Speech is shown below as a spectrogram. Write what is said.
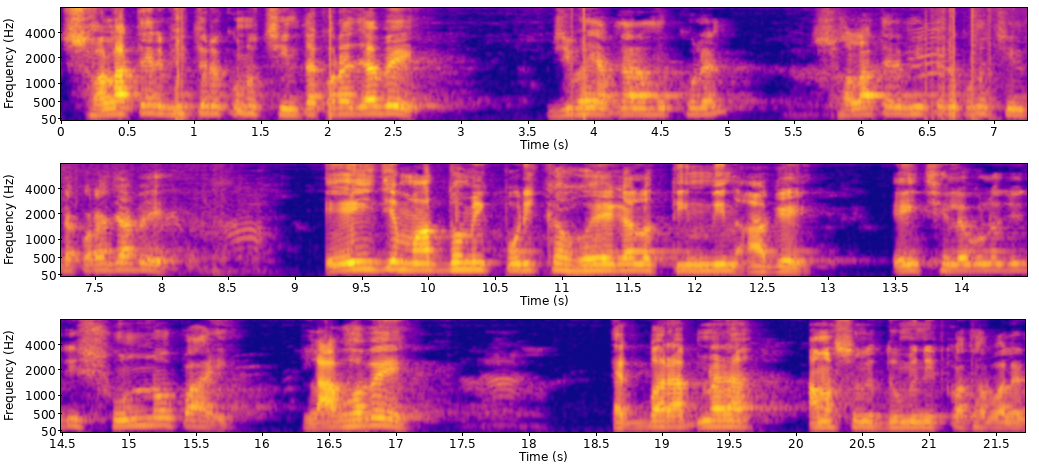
সলাতের ভিতরে কোনো চিন্তা করা যাবে? জি ভাই, আপনারা মুখ খুলেন। সলাতের ভিতরে কোনো চিন্তা করা যাবে? এই যে মাধ্যমিক পরীক্ষা হয়ে গেল তিন দিন আগে এই ছেলেগুলো যদি শূন্য পায়, লাভ হবে? একবার আপনারা আমার সঙ্গে দু মিনিট কথা বলেন।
